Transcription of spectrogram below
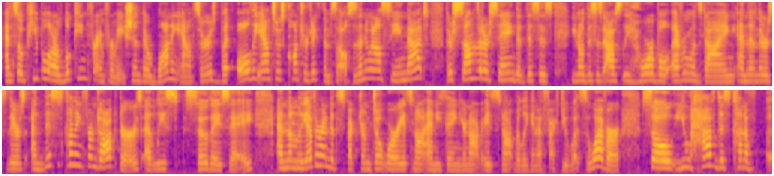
And so people are looking for information, they're wanting answers, but all the answers contradict themselves. Is anyone else seeing that? There's some that are saying that this is, you know, this is absolutely horrible, everyone's dying, and then there's there's and this is coming from doctors, at least so they say. And then on the other end of the spectrum, don't worry, it's not anything, you're not it's not really going to affect you whatsoever. So you have this kind of uh,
